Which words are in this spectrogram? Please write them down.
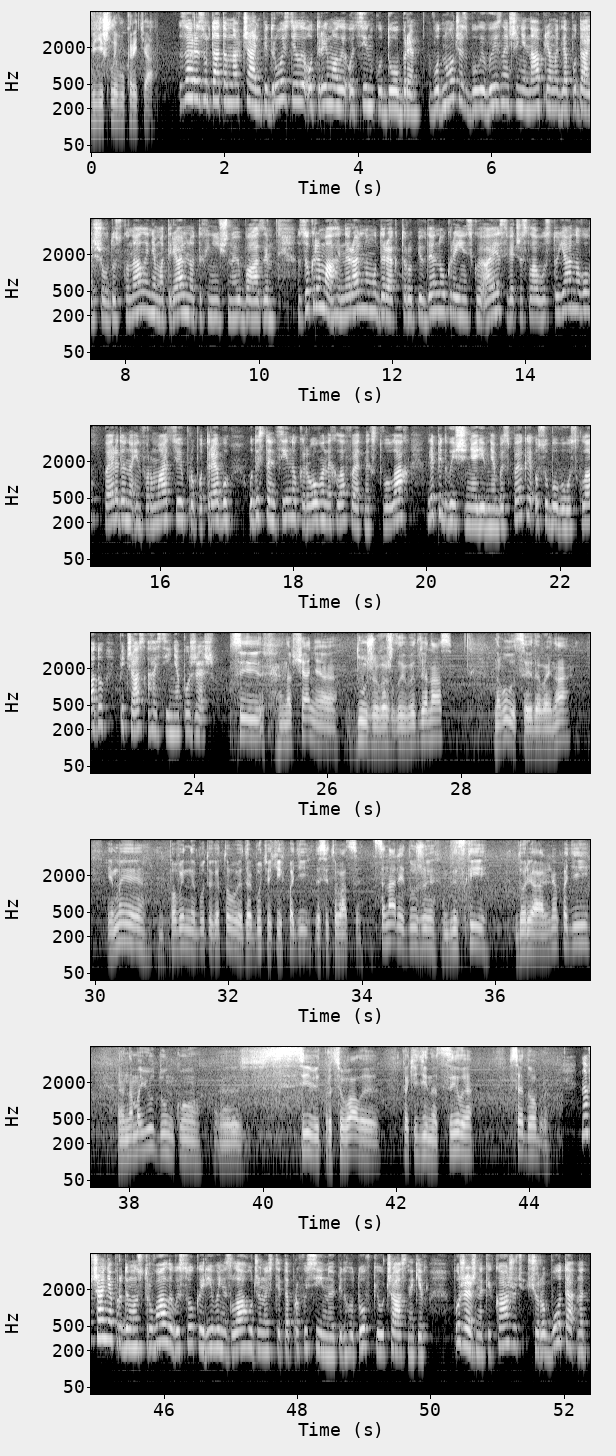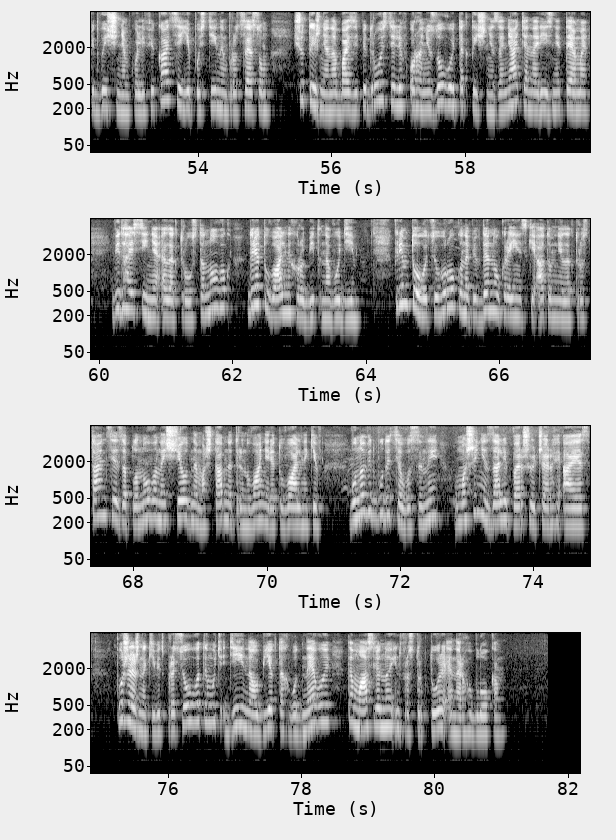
відійшли в укриття. За результатом навчань підрозділи отримали оцінку «добре». Водночас були визначені напрями для подальшого вдосконалення матеріально-технічної бази. Зокрема, генеральному директору Південноукраїнської АЕС В'ячеславу Стоянову передано інформацію про потребу у дистанційно керованих лафетних стволах для підвищення рівня безпеки особового складу під час гасіння пожеж. Ці навчання дуже важливі для нас. На вулиці йде війна, і ми повинні бути готові до будь-яких подій, до ситуації. Сценарій дуже близький до реальних подій. На мою думку, е, всі відпрацювали як єдина сила. Все добре. Навчання продемонстрували високий рівень злагодженості та професійної підготовки учасників. Пожежники кажуть, що робота над підвищенням кваліфікації є постійним процесом. Щотижня на базі підрозділів організовують тактичні заняття на різні теми – від гасіння електроустановок до рятувальних робіт на воді. Крім того, цього року на Південноукраїнській атомній електростанції заплановане ще одне масштабне тренування рятувальників. Воно відбудеться восени у машині залі першої черги АЕС. Пожежники відпрацьовуватимуть дії на об'єктах водневої та масляної інфраструктури енергоблока.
